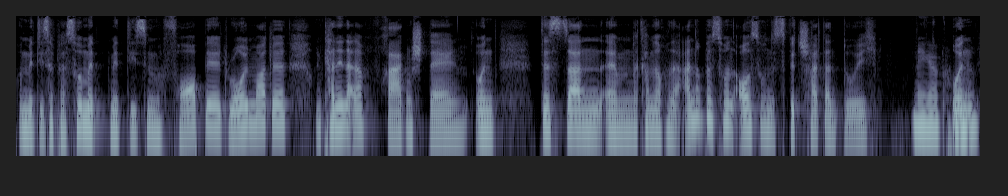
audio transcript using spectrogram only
und mit dieser Person, mit, mit diesem Vorbild, Role Model und kann ihnen dann Fragen stellen. Und das dann, ähm, da kann man noch eine andere Person aussuchen, das switcht halt dann durch. Mega cool. Und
